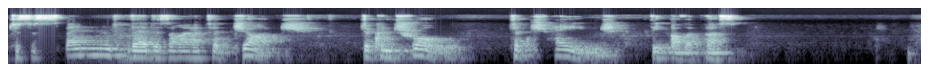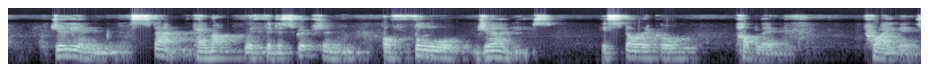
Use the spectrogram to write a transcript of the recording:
to suspend their desire to judge, to control, to change the other person. Gillian Stamp came up with the description of four journeys historical, public, private,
